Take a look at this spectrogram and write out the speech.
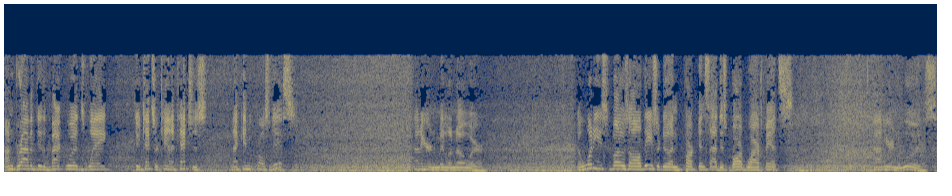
I'm driving through the backwoods way through Texarkana, Texas, and I came across this. Out here in the middle of nowhere. Now, what do you suppose all these are doing parked inside this barbed wire fence? Out here in the woods.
